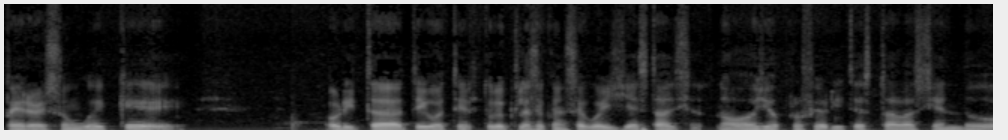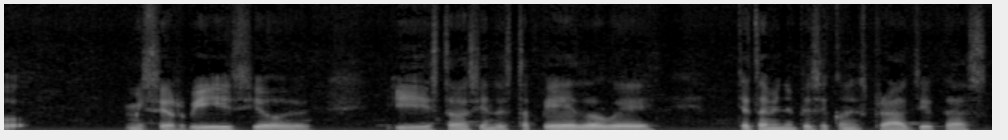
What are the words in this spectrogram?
pero es un güey que ahorita te digo, tuve clase con ese güey y ya estaba diciendo, no, yo profe ahorita estaba haciendo mi servicio y estaba haciendo esta pedo, güey. Ya también empecé con mis prácticas,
